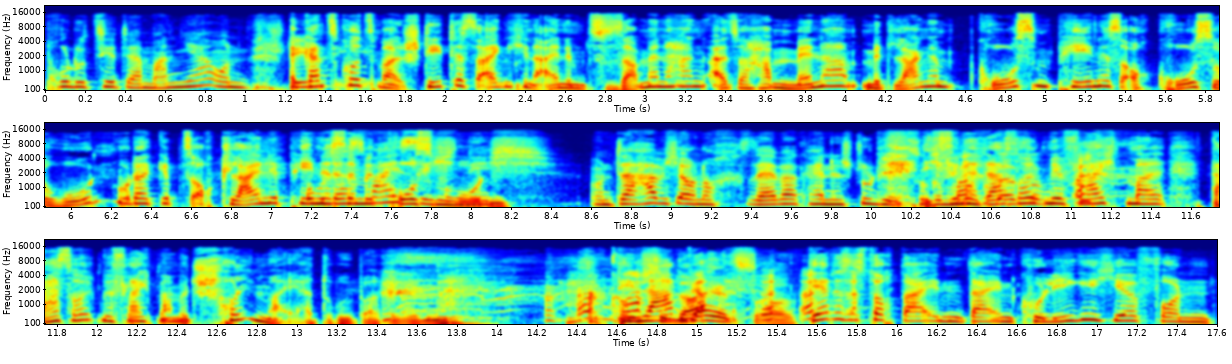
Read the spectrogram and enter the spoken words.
produziert der Mann ja. Und steht, Ganz kurz mal, steht das eigentlich in einem Zusammenhang? Also haben Männer mit langem, großem Penis auch große Hoden oder gibt es auch kleine oh, Penisse das mit weiß großen ich Hoden? nicht. Und da habe ich auch noch selber keine Studie zu Ich gemacht. finde, da sollten wir vielleicht mal, da sollten wir vielleicht mal mit Schollmeier drüber reden. Den kommst du da jetzt drauf? Ja, das ist doch dein, dein Kollege hier von,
